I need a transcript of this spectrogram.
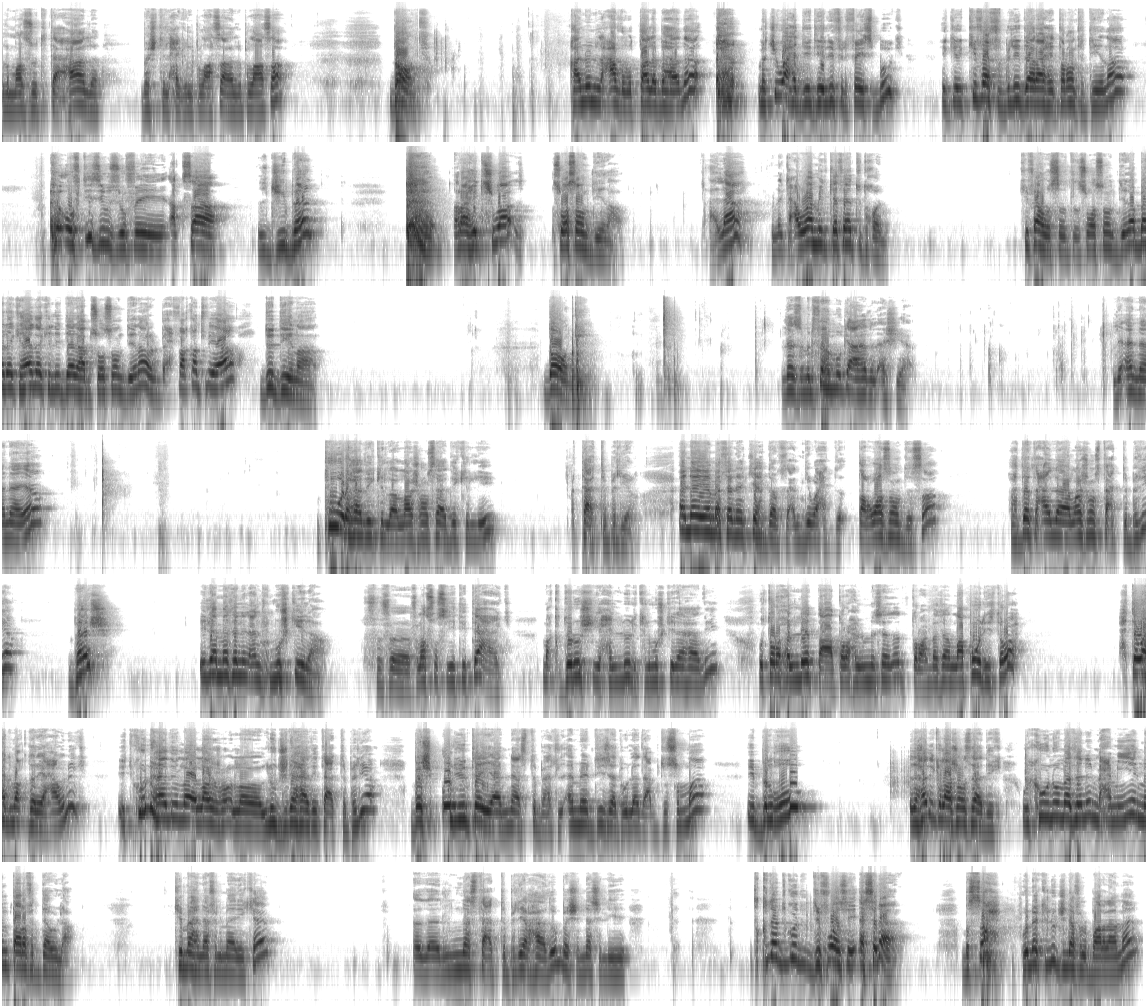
المازوت تاعها باش تلحق البلاصة البلاصة. donc قانون العرض والطلب هذا ماشي واحد يدير لي في الفيسبوك كيف في بليدة راهي 30 دينار؟ وفي تيزي وزو في أقصى الجبال راهي تسوى 60 دينار. علاه؟ هناك عوامل كثيرة تدخل. كيفاه وصلت ل 60 دينار؟ بالك هذاك اللي دارها ب 60 دينار ربح فقط فيها deux دينار. donc لازم نفهموا كاع هذه الأشياء. لأن انايا pour هذيك l'agence هذيك اللي تاع التبليغ أنايا مثلا كي هدرت عندي واحد trois ans de ça هدرت على l'agence تاع التبليغ باش إلا مثلا عندك مشكلة في, في, في la société تاعك ما قدروش يحلوا لك المشكلة هذه وتروح ل l'État تروح مثلا تروح مثلا la police تروح حتى واحد ما قدر يعاونك تكون هذه اللجنة هذه تاع التبليغ باش au lieu نتايا الناس تبعث لأمير DZ ولا لعبدو صمار يبلغوا هذيك l'agence هذيك ويكونوا مثلا محميين من طرف الدولة. كما هنا في الماريكان الناس تاع التبليغ هذو باش الناس اللي تقدر تقول des fois c'est أسرار. بصح هناك لجنة في البرلمان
